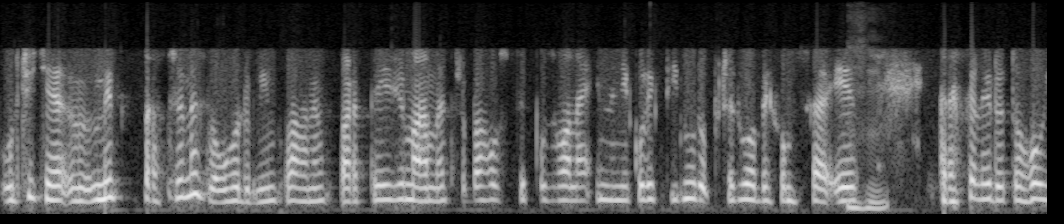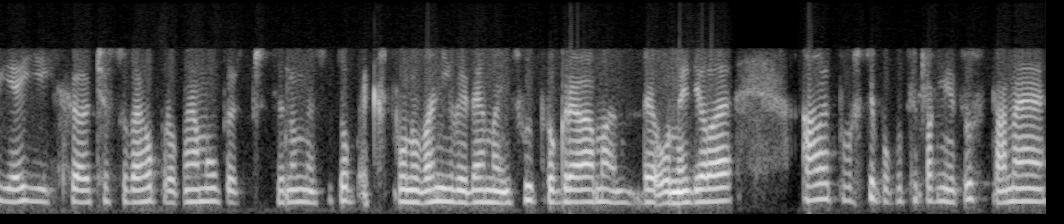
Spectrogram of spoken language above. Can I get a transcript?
Určitě. My pracujeme s dlouhodobým plánem v partii, že máme třeba hosty pozvané i na několik týdnů dopředu, abychom se i mm-hmm. trefili do toho jejich časového programu, protože přece jenom jsou to exponovaní lidé, mají svůj program a jde o neděle ale prostě pokud se pak něco stane,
